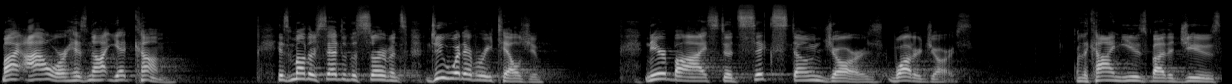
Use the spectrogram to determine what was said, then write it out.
My hour has not yet come. His mother said to the servants, Do whatever he tells you. Nearby stood six stone jars, water jars, the kind used by the Jews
